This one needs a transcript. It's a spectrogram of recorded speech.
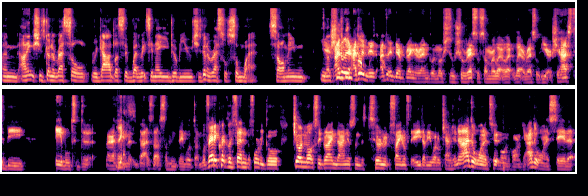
and I think she's going to wrestle regardless of whether it's in AEW. She's going to wrestle somewhere. So I mean, you know, Yeah, she's I don't. I don't. I don't think they're bringing her in going. Well, she'll, she'll wrestle somewhere. Let her, let, let her wrestle here. She has to be able to do it. And I think Yes. that that's that's something they will have done. But very quickly, Finn, before we go, Jon Moxley, Bryan Danielson, the tournament final for the AEW World Championship. Now, I don't want to toot my own horn here. I don't want to say that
